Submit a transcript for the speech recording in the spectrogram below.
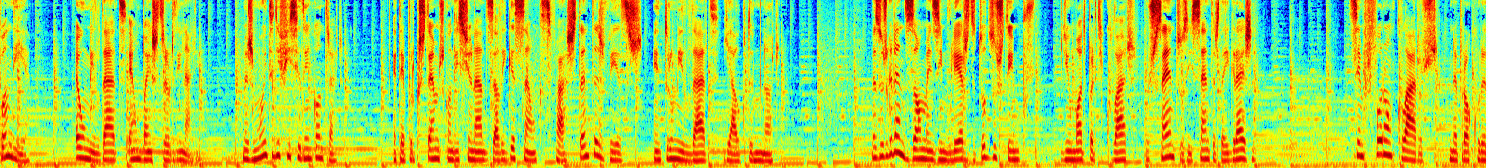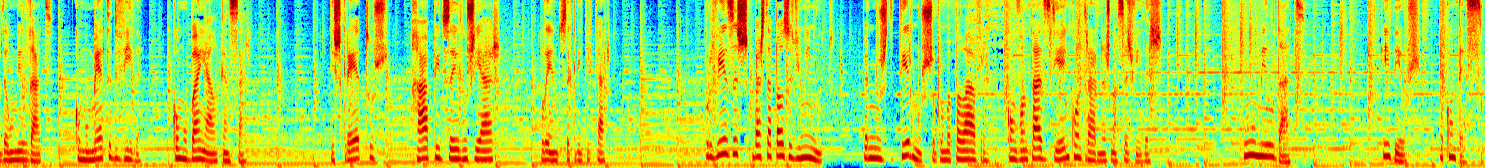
Bom dia. A humildade é um bem extraordinário, mas muito difícil de encontrar. Até porque estamos condicionados à ligação que se faz tantas vezes entre humildade e algo de menor. Mas os grandes homens e mulheres de todos os tempos, de um modo particular, os santos e santas da Igreja, sempre foram claros na procura da humildade como meta de vida, como bem a alcançar. Discretos, rápidos a elogiar, lentos a criticar. Por vezes, basta a pausa de um minuto para nos determos sobre uma palavra com vontade de a encontrar nas nossas vidas. Humildade. E Deus acontece.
